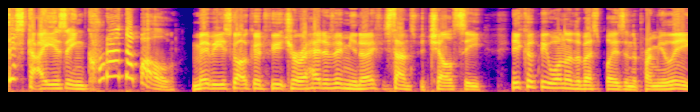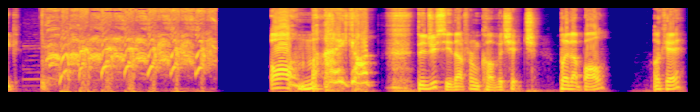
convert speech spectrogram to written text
This guy is incredible! Maybe he's got a good future ahead of him, you know, if he stands for Chelsea. He could be one of the best players in the Premier League. oh my god! Did you see that from Kovacic? Play that ball. Okay.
